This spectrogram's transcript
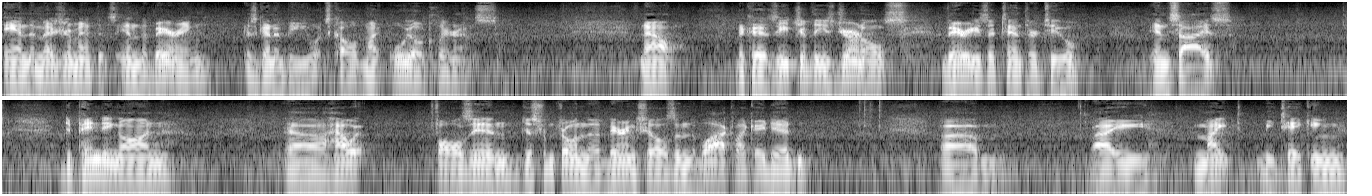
and the measurement that's in the bearing is going to be what's called my oil clearance. Now, because each of these journals varies a tenth or two in size, depending on uh, how it falls in just from throwing the bearing shells in the block like I did. Um, I might be taking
